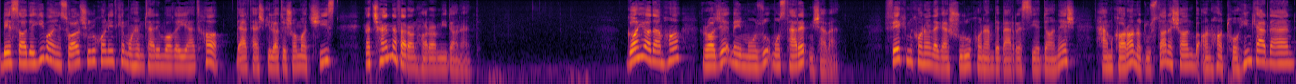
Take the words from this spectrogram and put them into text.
به سادگی با این سوال شروع کنید که مهمترین واقعیت ها در تشکیلات شما چیست و چند نفر آنها را می دانند. گاهی آدم ها راجع به این موضوع مضطرب می شوند. فکر می کنند اگر شروع کنند به بررسی دانش همکاران و دوستانشان به آنها توهین کرده اند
